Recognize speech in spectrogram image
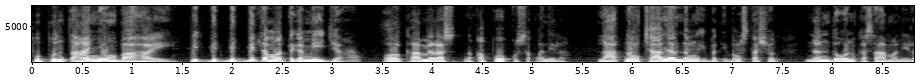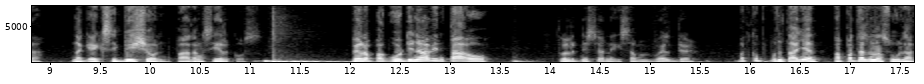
Pupuntahan yung bahay, bit bit bit bit ang mga taga-media. All cameras nakapokus sa kanila. Lahat ng channel ng iba't ibang stasyon nandoon kasama nila. Nag-exhibition, parang circus. Pero pag ordinaryong tao, tulad ni sir na isang welder, ba't ko pupunta yan? Papadala ng sulat.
